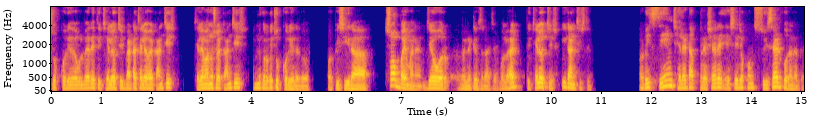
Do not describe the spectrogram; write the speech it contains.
চুপ করিয়ে দেবে। বলবে আরে তুই ছেলে হচ্ছিস বেটা ছেলে হয়ে কাঁদছিস ছেলে মানুষ হয়ে কাঁদছিস এমনি করে ওকে চুপ করিয়ে দেবে ওর। ওর পিসিরা সব ভাই মানে যে ওর রিলেটিভসরা আছে। বলবে হ্যাঁ তুই ছেলে হচ্ছিস কি কাঁদছিস তুই? বাট ওই সেম ছেলেটা প্রেশারে এসে যখন সুইসাইড করে নেবে,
